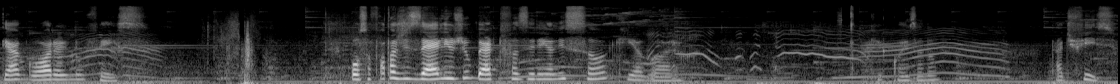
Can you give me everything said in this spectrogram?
que agora ele não fez. Bom, só falta a Gisele e o Gilberto fazerem a lição aqui agora. Que coisa, não? Tá difícil.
